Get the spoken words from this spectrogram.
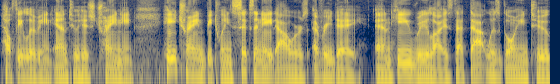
healthy living and to his training. He trained between six and eight hours every day, and he realized that that was going to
